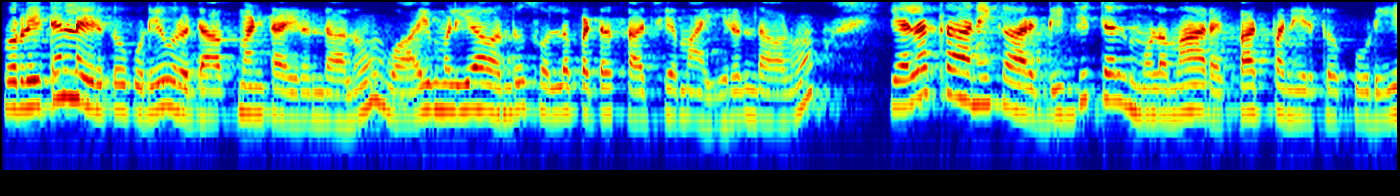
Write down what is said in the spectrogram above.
ஒரு ரிட்டனில் இருக்கக்கூடிய ஒரு டாக்குமெண்ட்டாக இருந்தாலும் வாய்மொழியாக வந்து சொல்லப்பட்ட சாட்சியமாக இருந்தாலும் எலக்ட்ரானிக் ஆர் டிஜிட்டல் மூலமாக ரெக்கார்ட் பண்ணியிருக்கக்கூடிய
